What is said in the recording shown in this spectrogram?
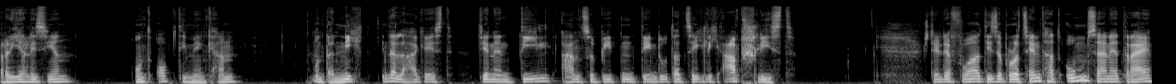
realisieren und optimieren kann und dann nicht in der Lage ist, dir einen Deal anzubieten, den du tatsächlich abschließt. Stell dir vor, dieser Produzent hat, um seine drei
